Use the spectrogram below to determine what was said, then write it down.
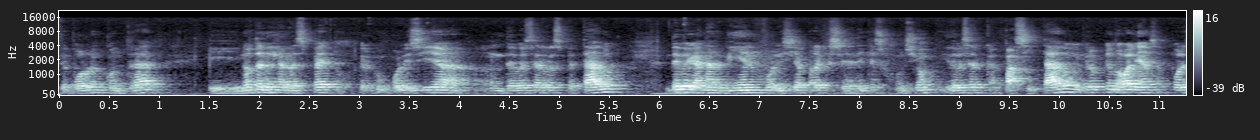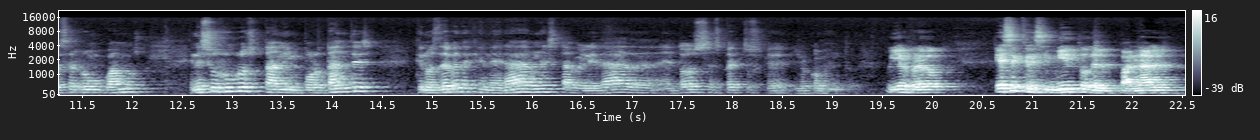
de poderlo encontrar y no tenerle respeto. Creo que un policía debe ser respetado, debe ganar bien policía para que se dedique a su función y debe ser capacitado, y creo que Nueva Alianza por ese rumbo vamos en esos rubros tan importantes que nos debe de generar una estabilidad en todos esos aspectos que yo comento. Oye Alfredo, ese crecimiento del panal,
